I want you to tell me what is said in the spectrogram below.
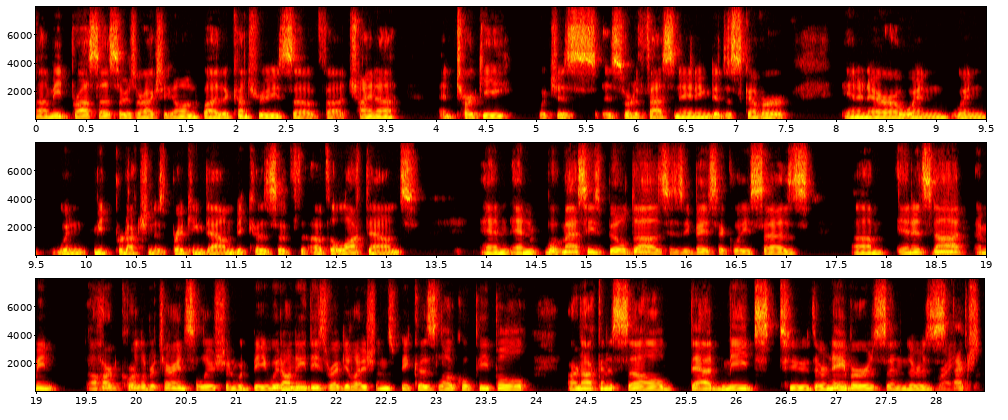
uh, meat processors are actually owned by the countries of uh, china and Turkey, which is is sort of fascinating to discover in an era when when when meat production is breaking down because of of the lockdowns. And and what Massey's bill does is he basically says, um, and it's not. I mean, a hardcore libertarian solution would be we don't need these regulations because local people are not going to sell bad meat to their neighbors, and there's right. actually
